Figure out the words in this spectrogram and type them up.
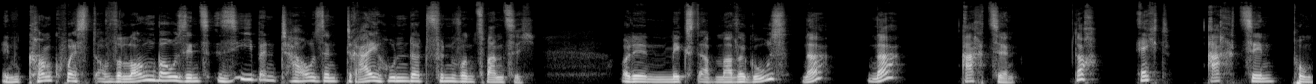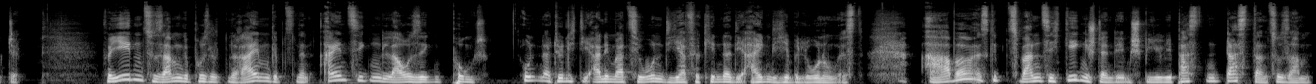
In Conquest of the Longbow sind es 7325. Und in Mixed Up Mother Goose, na, na, 18. Doch, echt 18 Punkte. Für jeden zusammengepuzzelten Reim gibt es einen einzigen lausigen Punkt. Und natürlich die Animation, die ja für Kinder die eigentliche Belohnung ist. Aber es gibt 20 Gegenstände im Spiel. Wie passt denn das dann zusammen?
